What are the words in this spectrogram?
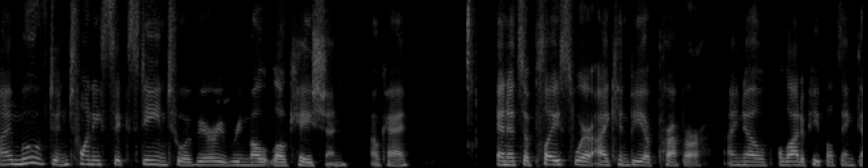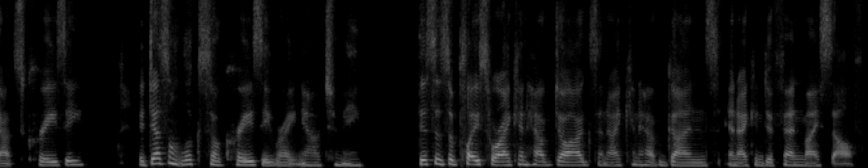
I moved in 2016 to a very remote location, okay? And it's a place where I can be a prepper. I know a lot of people think that's crazy. It doesn't look so crazy right now to me. This is a place where I can have dogs and I can have guns and I can defend myself.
